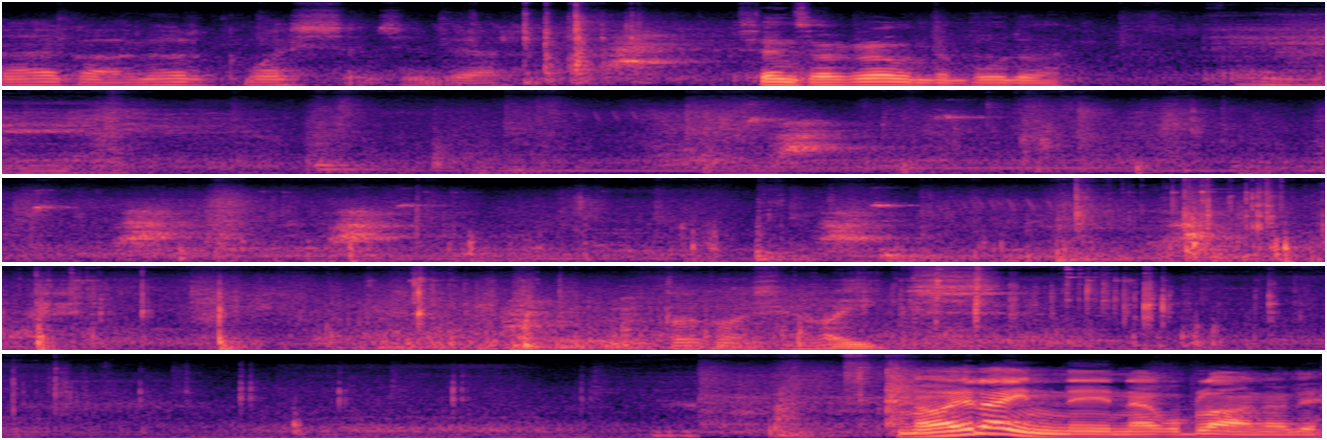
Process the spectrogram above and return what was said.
väga nõrk mass on siin peal. Sensor ground on puudu või? tagasi haiks. No ei läinud nii, nagu plaan oli.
